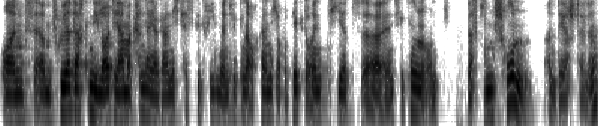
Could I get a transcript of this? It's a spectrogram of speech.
Und ähm, früher dachten die Leute, ja, man kann da ja gar nicht testgetrieben entwickeln, auch gar nicht objektorientiert äh, entwickeln. Und das ging schon an der Stelle.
